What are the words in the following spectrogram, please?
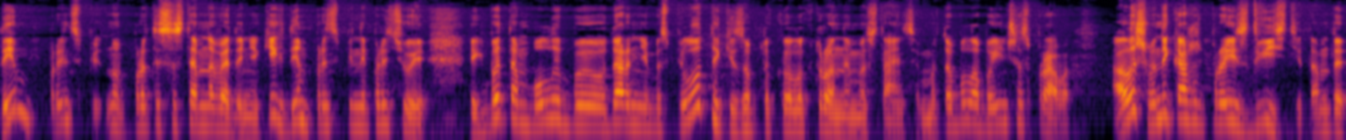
дим, в принципі, ну проти систем наведення, яких дим в принципі не працює. Якби там були б ударні безпілотники з оптикоелектронними станціями, то була б інша справа. Але ж вони кажуть про Іс-200, там, де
